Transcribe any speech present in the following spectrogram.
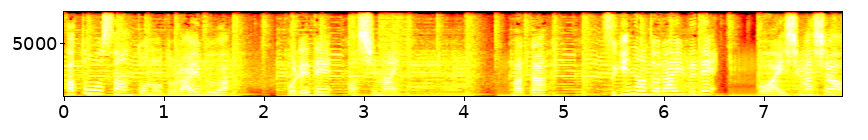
加藤さんとのドライブはこれでおしまい。また次のドライブでお会いしましょう。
